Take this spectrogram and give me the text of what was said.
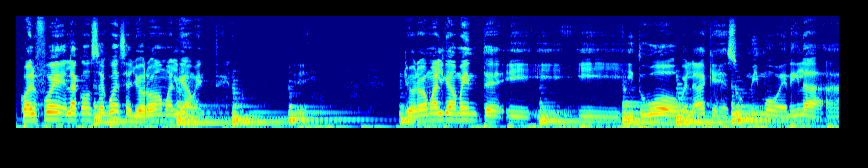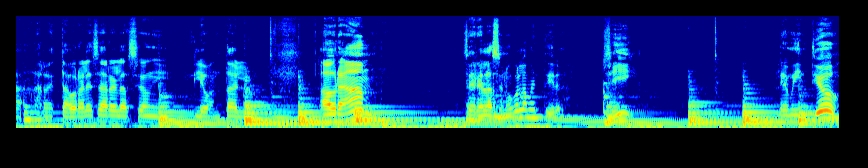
¿Cuál fue la consecuencia? Lloró amargamente lloró amargamente y, tuvo, ¿verdad? Que Jesús mismo venir a, restaurar esa relación y, levantarlo. Abraham se relacionó con la mentira. Sí. Le mintió.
